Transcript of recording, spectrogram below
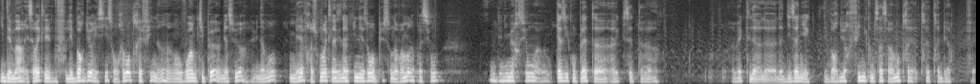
Il démarre, et c'est vrai que les, bordures ici sont vraiment très fines. Hein. On voit un petit peu, bien sûr, évidemment, mais franchement, avec l'inclinaison en plus, on a vraiment l'impression d'une immersion euh, quasi complète euh, avec cette. Euh, avec le design et les bordures fines comme ça, c'est vraiment très très très bien fait.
